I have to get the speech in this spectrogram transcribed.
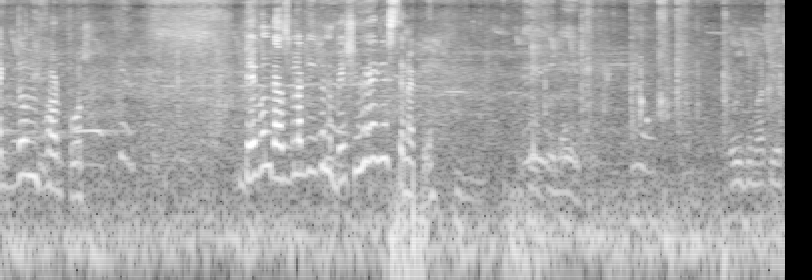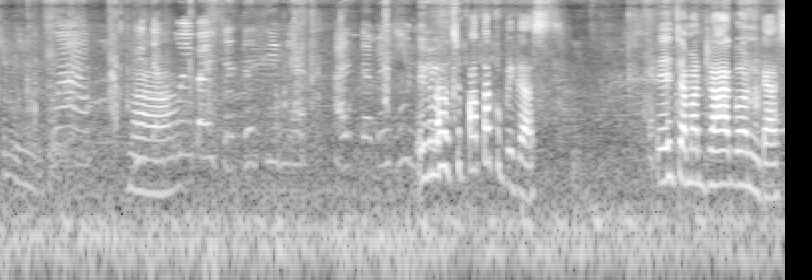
একদম ভরপুর। বেগুন গাছগুলা কি এখানে বেশি হয়ে গেছে নাকি? ওই যে মাটি আছে না। এগুলো হচ্ছে পাতাকপি গাছ। এই যে আমার ড্রাগন গাছ।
